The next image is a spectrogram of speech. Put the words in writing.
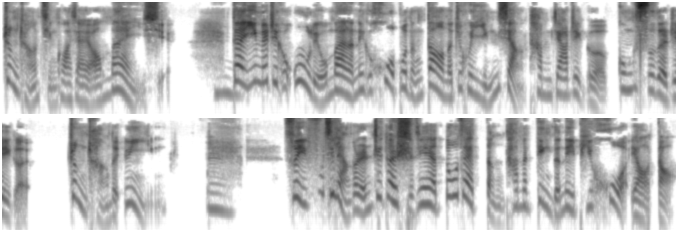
正常情况下要慢一些，但因为这个物流慢了，那个货不能到呢，就会影响他们家这个公司的这个正常的运营。嗯，所以夫妻两个人这段时间呀，都在等他们订的那批货要到，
